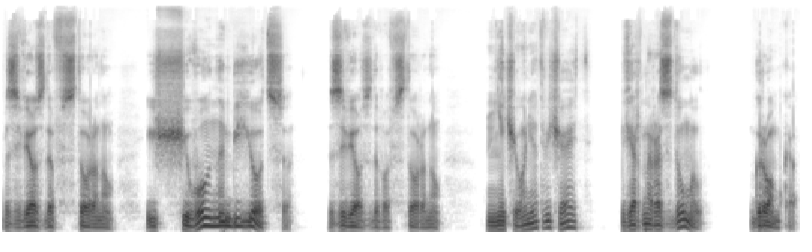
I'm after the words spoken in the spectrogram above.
Звездов в сторону. Из чего она бьется? Звездова в сторону. Ничего не отвечает. Верно раздумал. Громко.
